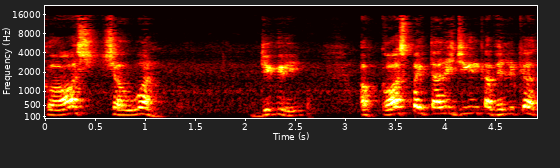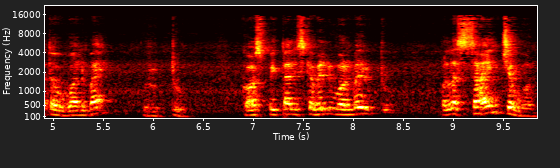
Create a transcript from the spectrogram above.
कॉस चौवन डिग्री अब कॉस पैतालीस डिग्री का वैल्यू क्या होता है one by root two cos पैतालीस का value one by two plus sine चौवन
